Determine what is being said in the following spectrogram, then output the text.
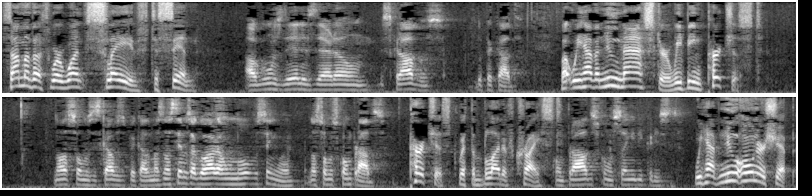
Some of us were once slaves to sin, Alguns deles eram escravos do pecado. but we have a new master. We've been purchased. Nós somos escravos do pecado, mas nós temos agora um novo Senhor. Nós somos comprados. Purchased with the blood of Christ. Comprados com o sangue de Cristo. We have new ownership,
